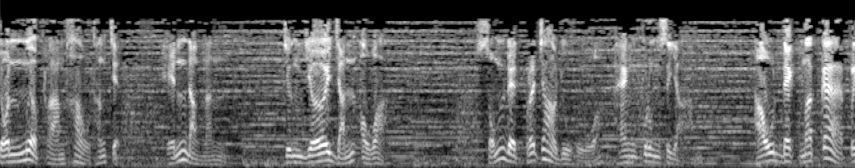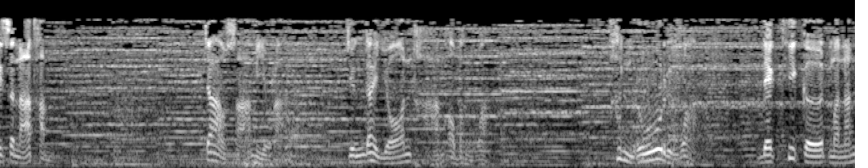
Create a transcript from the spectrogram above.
จนเมื่อพรามเท่าทั้งเจ็ดเห็นดังนั้น จึงเย้ยหยันเอาว่า สมเด็จพระเจ้าอยู่หัวแห่งกรุงสยาม เอาเด็กมาแก้ปริศนาธรรม เจ้าสามีรามจึงได้ย้อนถามเอาบ้างว่า ท่านรู้หรือว่า เด็กที่เกิดมานั้น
